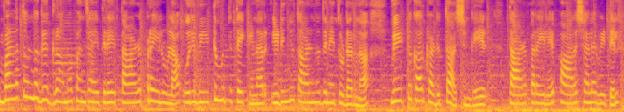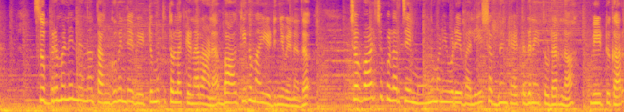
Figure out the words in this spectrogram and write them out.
വള്ളത്തുണ്ടക ഗ്രാമപഞ്ചായത്തിലെ താഴപ്രയിലുള്ള ഒരു വീട്ടുമുറ്റത്തെ കിണർ ഇടിഞ്ഞു താഴ്ന്നതിനെ തുടർന്ന് വീട്ടുകാർ കടുത്ത ആശങ്കയിൽ. താഴപ്പറയിലെ പാറശാല വീട്ടിൽ സുബ്രഹ്മണ്യൻ എന്ന തങ്കുവിന്റെ വീട്ടുമുറ്റത്തുള്ള കിണറാണ് ഭാഗികമായി ഇടിഞ്ഞു വീണത്. ചൊവ്വാഴ്ച പുലർച്ചെ മൂന്ന് മണിയോടെ വലിയ ശബ്ദം കേട്ടതിനെ തുടർന്ന് വീട്ടുകാർ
